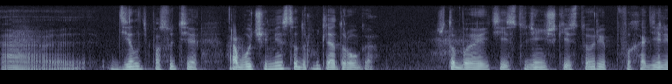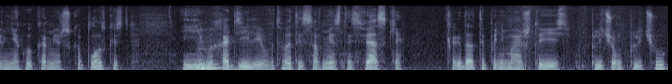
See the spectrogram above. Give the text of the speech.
а, делать, по сути, рабочее место друг для друга, чтобы эти студенческие истории выходили в некую коммерческую плоскость и Мгм. выходили вот в этой совместной связке, когда ты понимаешь, что есть плечом к плечу,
